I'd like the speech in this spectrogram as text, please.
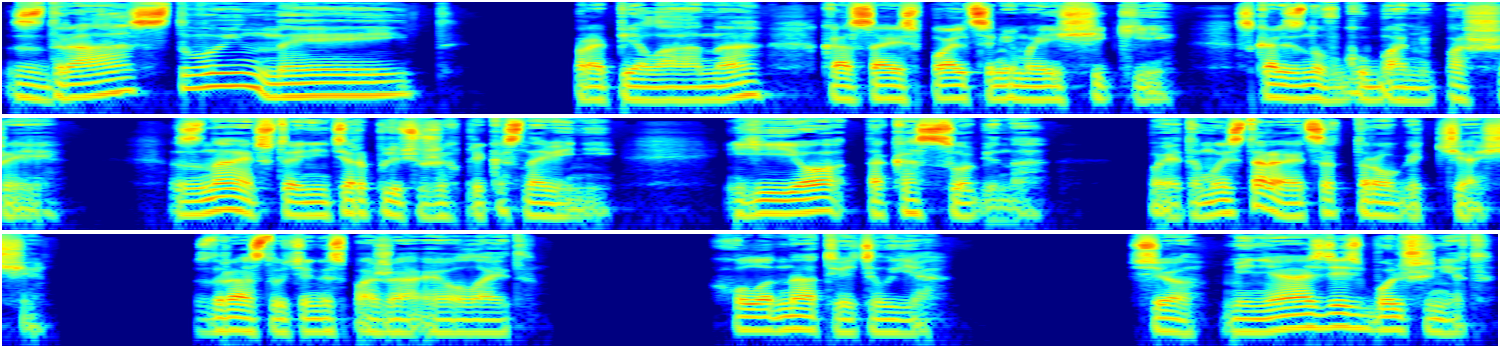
«Здравствуй, Нейт», — пропела она, касаясь пальцами моей щеки, скользнув губами по шее. Знает, что я не терплю чужих прикосновений. Ее так особенно, поэтому и старается трогать чаще. «Здравствуйте, госпожа Эолайт», — холодно ответил я. Все, меня здесь больше нет.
